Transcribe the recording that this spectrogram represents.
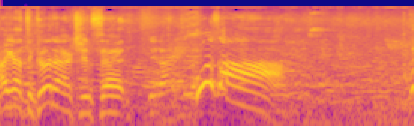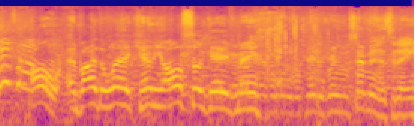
I got the good action set. Huzzah! Oh, and by the way, Kenny also gave me. Seven today.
